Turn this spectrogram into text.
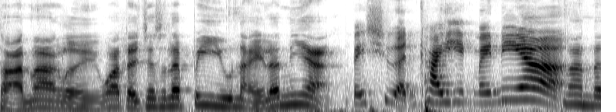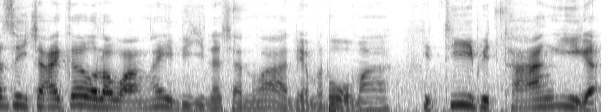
สารมากเลย ว่าแต่เจสแลปปี้อยู่ไหนแล้วเนี่ย ไปเฉือนใครอีกไหมเนี่ย นั่นนะสิชายเกิลระวังให้ดีนะฉันว่าเดี๋ยวมันโผล่มาผิดที่ผิดทางอีกอะ่ะ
